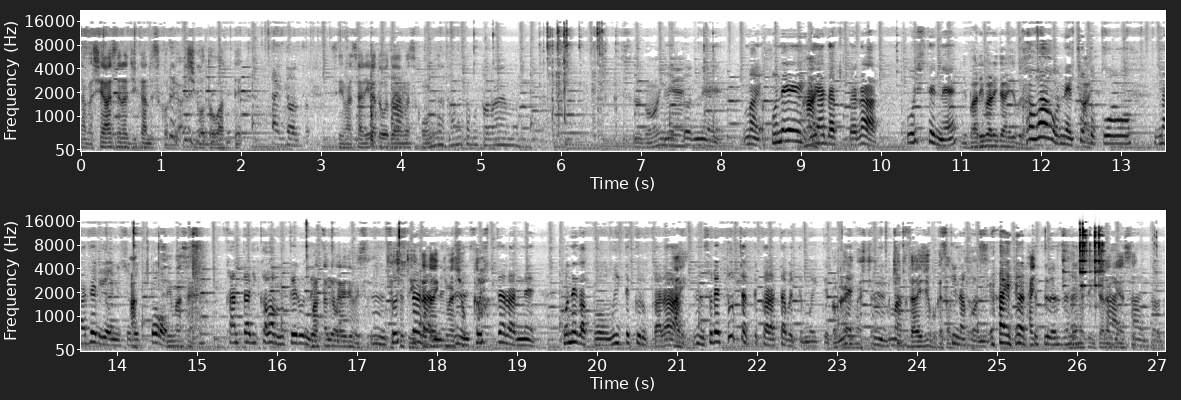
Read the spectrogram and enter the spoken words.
なんか幸せな時間ですこれが。仕事終わって。はいどうぞ。すいませんありがとうございます。こんなの食べたことないもん。すごいえっとねねまあ骨嫌だったら、こうしてねバリバリ大丈夫皮だをねちょっとこう、撫でるようにするとあすいません。簡単に皮むけるんですよ。全く大丈夫です。うん、そしたらねちょっといただきましょうか。んそしたらね骨がこう浮いてくるから、はい。うん、それ取っちゃってから食べてもいいけどね。わかりました、うんちょっと大丈夫か好きな方に。食べてくだはいやってください、はいすいませんいただきます。はい、はい、どうぞ。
